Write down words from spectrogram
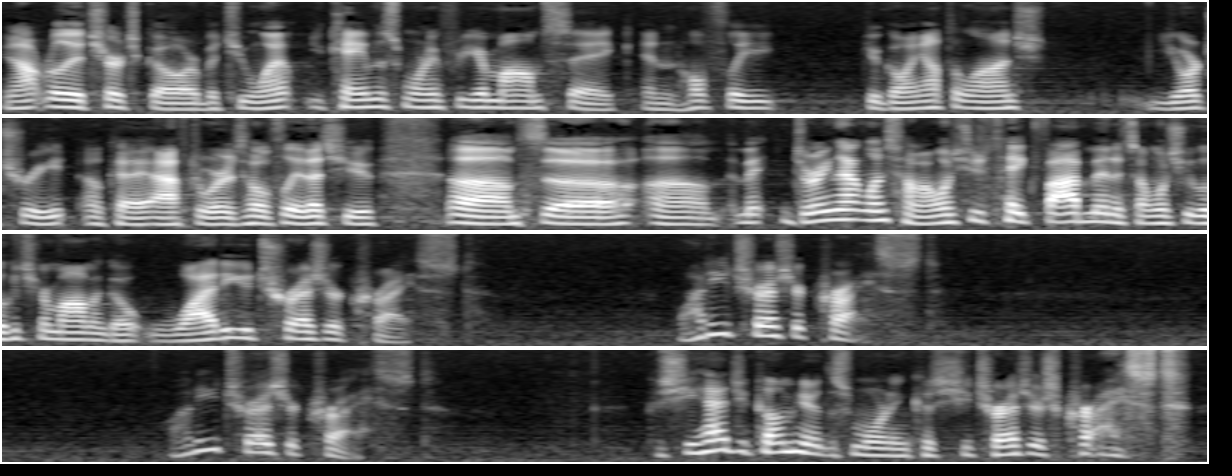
you're not really a churchgoer, but you went, you came this morning for your mom's sake, and hopefully you're going out to lunch. Your treat, okay. Afterwards, hopefully that's you. Um, so um, during that lunchtime, I want you to take five minutes. I want you to look at your mom and go, "Why do you treasure Christ? Why do you treasure Christ? Why do you treasure Christ?" Because she had you come here this morning because she treasures Christ.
